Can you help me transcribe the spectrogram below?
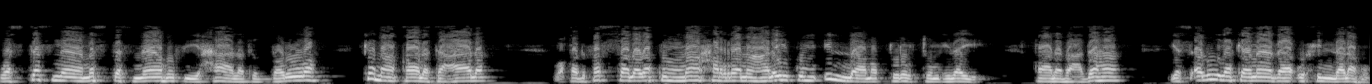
واستثنى ما استثناه في حالة الضرورة كما قال تعالى وقد فصل لكم ما حرم عليكم إلا ما اضطررتم إليه. قال بعدها يسألونك ماذا أحل لهم؟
